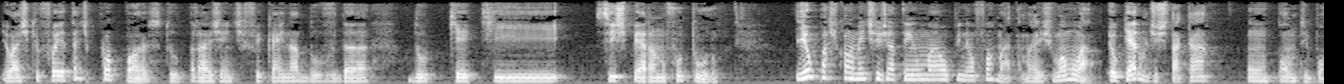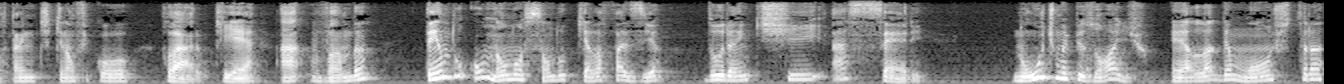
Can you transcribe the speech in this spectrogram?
Eu acho que foi até de propósito para a gente ficar aí na dúvida do que, que se espera no futuro. Eu, particularmente, já tenho uma opinião formada, mas vamos lá. Eu quero destacar um ponto importante que não ficou claro, que é a Wanda tendo ou não noção do que ela fazia durante a série. No último episódio, ela demonstra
